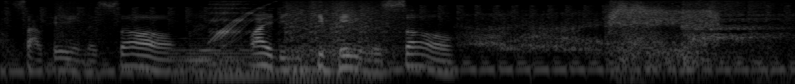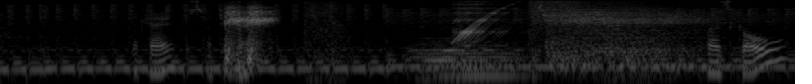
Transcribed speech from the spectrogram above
Stop hitting the soul. Why do you keep hitting the soul? Okay, just not do that. Let's go.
